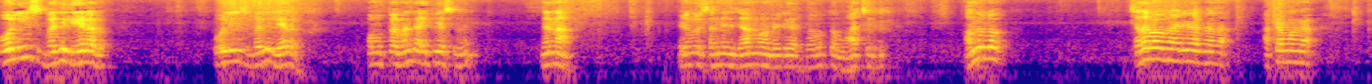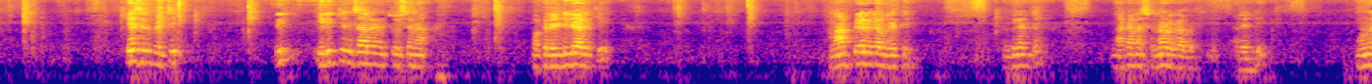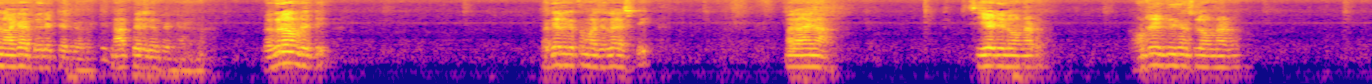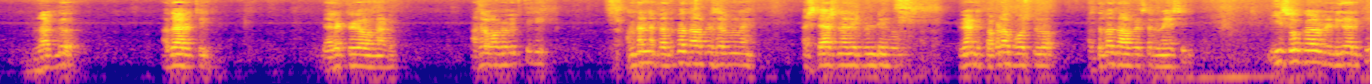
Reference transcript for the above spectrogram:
Police బది లీలలు. Police బది లీలలు. ఓ ముప్పై మంది ఐపీఎస్ నిన్న ఎడుగురు సంధిని జగన్మోహన్ రెడ్డి గారి ప్రభుత్వం మార్చింది. అందులో చంద్రబాబు నాయుడు గారి మీద అక్రమంగా కేసులు పెట్టి ఇరికించాలని చూసిన ఒక రెడ్డి గారికి నా పేరు గల రెడ్డి ఎందుకంటే నాకన్నా చిన్నోడు కాబట్టి రెడ్డి ముందు నాకే పేరెట్టారు కాబట్టి నా పేరు గల రెడ్డి రఘురామ్ రెడ్డి పదేళ్ళ క్రితం మా జిల్లా ఎస్పీ. మరి ఆయన సిఐడిలో ఉన్నాడు కౌంటర్ ఇంటెలిజెన్స్లో ఉన్నాడు. డ్రగ్ అథారిటీ డైరెక్టర్గా ఉన్నాడు. అసలు ఒక వ్యక్తికి అందరినీ పెద్ద పెద్ద ఆఫీసర్లని ఆ స్టేషనరీ ప్రింటింగ్ ఇలాంటి తొకడా పోస్టులో పెద్ద పెద్ద ఆఫీసర్ని వేసి ఈ సోకాల్ రెడ్డి గారికి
